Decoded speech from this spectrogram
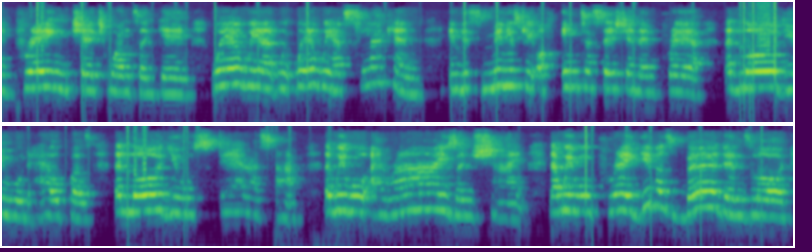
a praying church once again, where we are where we have slackened in this ministry of intercession and prayer. That Lord, you would help us. That Lord, you will stir us up that we will arise and shine, that we will pray. Give us burdens, Lord,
